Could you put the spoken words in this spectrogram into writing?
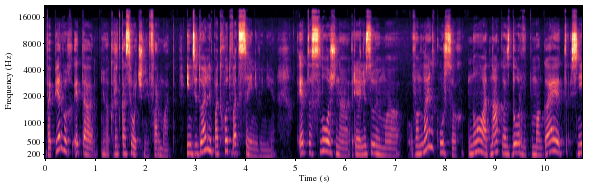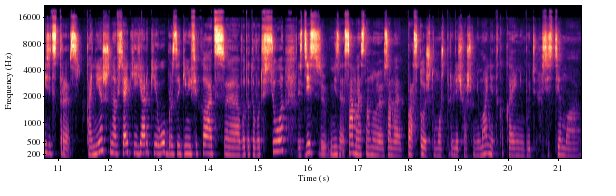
Во-первых, это э, краткосрочный формат. Индивидуальный подход в оценивании. Это сложно реализуемо в онлайн-курсах, но, однако, здорово помогает снизить стресс. Конечно, всякие яркие образы, геймификация, вот это вот все. Здесь, не знаю, самое основное, самое простое, что может привлечь ваше внимание, это какая-нибудь система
